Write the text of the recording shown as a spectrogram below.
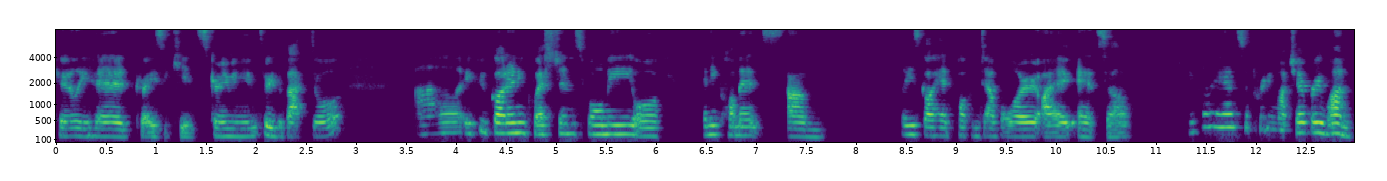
curly haired, crazy kids screaming in through the back door. Uh, if you've got any questions for me or any comments, um, please go ahead, pop them down below. I answer, think I answer pretty much every one.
